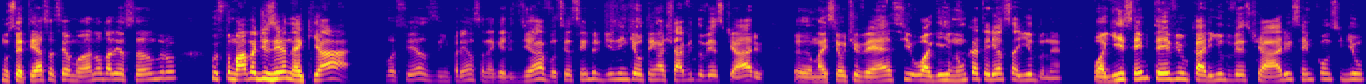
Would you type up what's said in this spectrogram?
no CT essa semana, o D'Alessandro costumava dizer, né? Que ah, vocês, imprensa, né, que eles diziam, ah, vocês sempre dizem que eu tenho a chave do vestiário, mas se eu tivesse, o Aguirre nunca teria saído, né? O Aguirre sempre teve o carinho do vestiário e sempre conseguiu.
